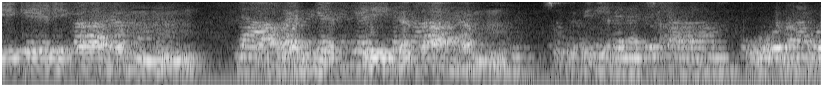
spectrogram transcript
यज्ञधररगलायवलीकेलिकारम् लावण्यस्यैकसारम् सुकृतिजनशाम् पूर्णपुण्यावतारम्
